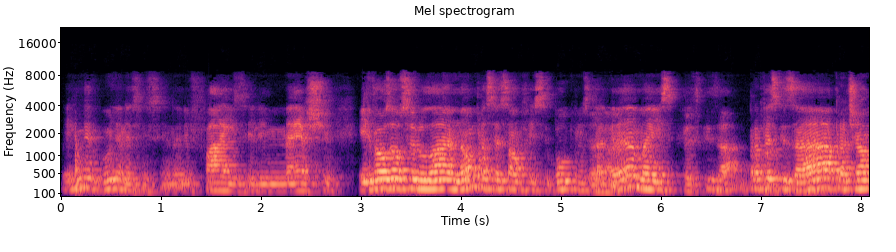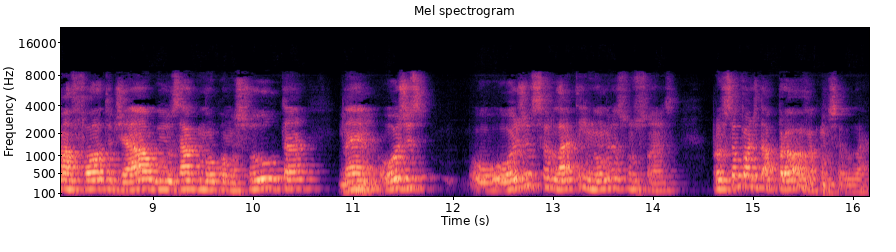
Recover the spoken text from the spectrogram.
ele mergulha nesse ensino, ele faz, ele mexe. Ele vai usar o celular não para acessar um Facebook, um Instagram, mas Pesquisar. para pesquisar, para tirar uma foto de algo e usar como consulta. Né? Uhum. Hoje, hoje o celular tem inúmeras funções. O professor pode dar prova com o celular.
